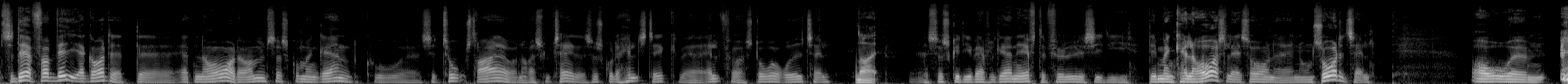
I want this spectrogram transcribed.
så derfor ved jeg godt, at, øh, at når året om, så skulle man gerne kunne øh, sætte to streger under resultatet. Så skulle der helst ikke være alt for store røde tal. Nej. Øh, så skal de i hvert fald gerne efterfølges i de, det, man kalder overslagsårene af nogle sorte tal. Og øh,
